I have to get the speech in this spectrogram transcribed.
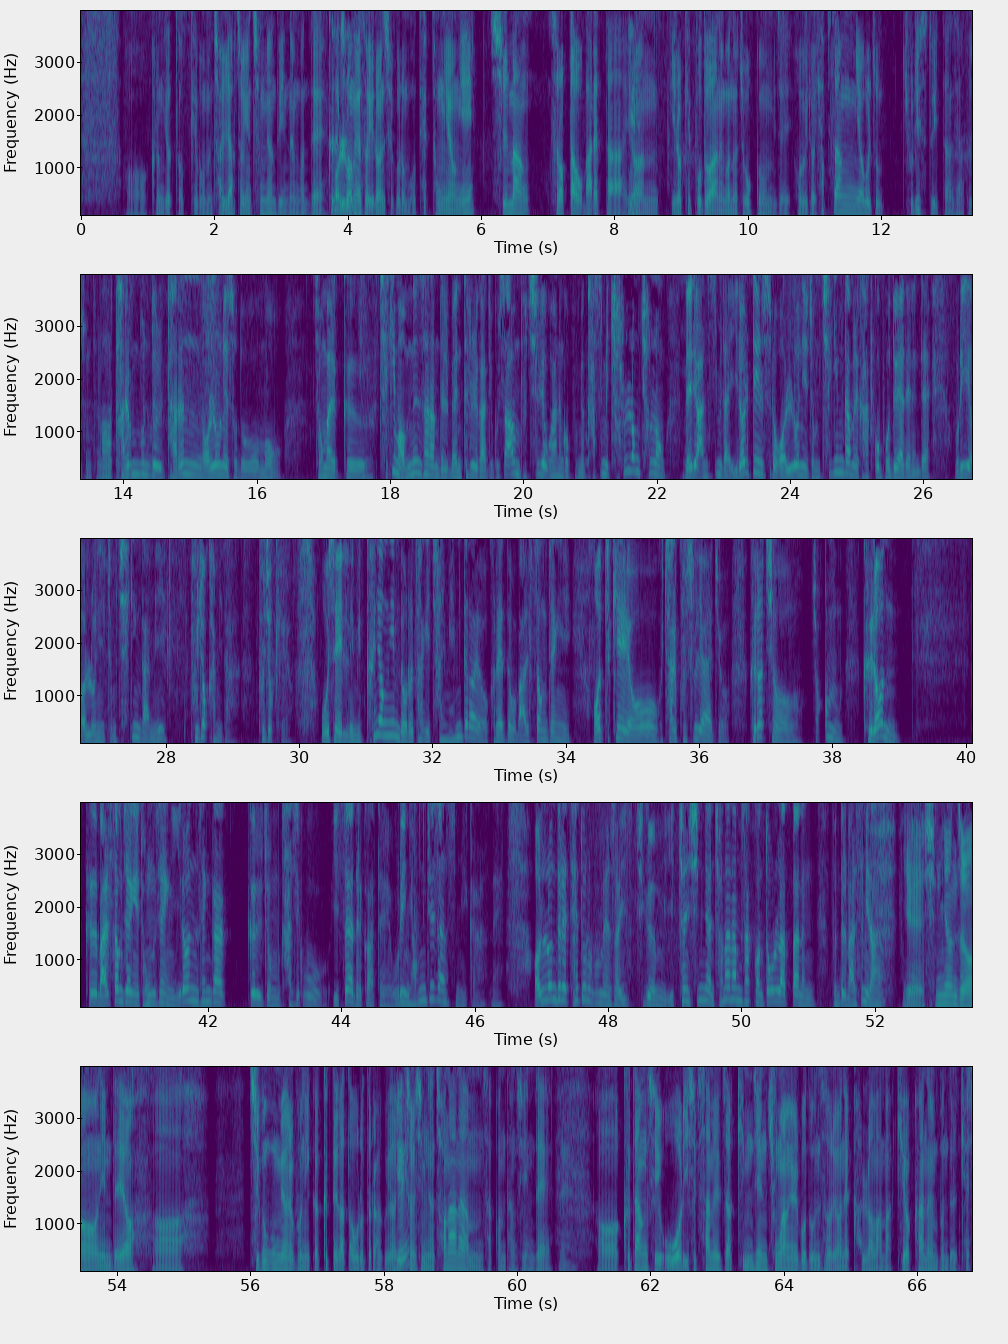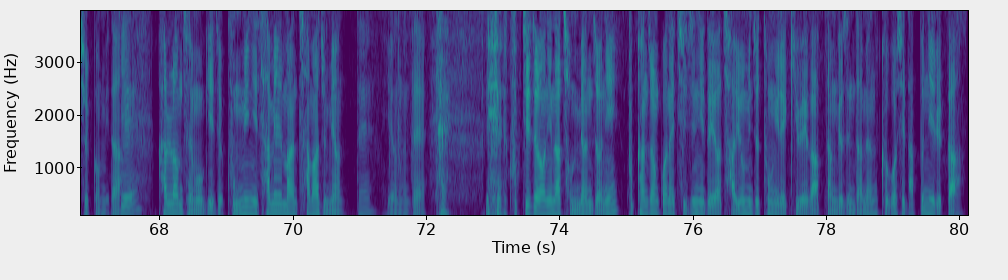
어, 그런 게 어떻게 보면 전략적인 측면도 있는 건데 그렇죠. 언론에서 이런 식으로 뭐 대통령이 실망 스럽다고 말했다. 이런 이렇게 보도하는 거는 조금 이제 오히려 협상력을 좀 줄일 수도 있다는 생각도 좀 들고 아, 다른 분들 다른 언론에서도 뭐 정말 그 책임 없는 사람들 멘트를 가지고 싸움 붙이려고 하는 거 보면 가슴이 철렁철렁 내려앉습니다. 이럴 때일수록 언론이 좀 책임감을 갖고 보도해야 되는데 우리 언론이 좀 책임감이 부족합니다. 부족해요. 오세일님이 큰형님 노릇하기 참 힘들어요. 그래도 말썽쟁이 어떻게 해요? 잘 구슬려야죠. 그렇죠. 조금 그런 그 말썽쟁이 동생 이런 생각 을 좀 가지고 있어야 될 것 같아요. 우린 형제지 않습니까? 네. 언론들의 태도를 보면서 이, 지금 2010년 천안함 사건 떠올랐다는 분들 많습니다. 예, 10년 전인데요. 어, 지금 국면을 보니까 그때가 떠오르더라고요. 예? 2010년 천안함 사건 당시인데 네. 어, 그 당시 5월 23일자 김진 중앙일보 논설위원회 칼럼 아마 기억하는 분들 계실 겁니다. 예. 칼럼 제목이 이제 국민이 3일만 참아주면 네. 이었는데 네. 예, 국지전이나 전면전이 북한 정권의 지진이 되어 자유민주 통일의 기회가 앞당겨진다면 그것이 나쁜 일일까?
